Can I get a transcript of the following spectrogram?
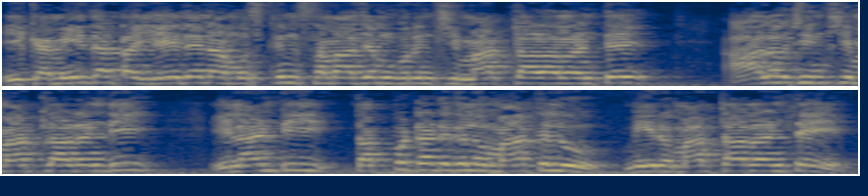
ఇక మీదట ఏదైనా ముస్లిం సమాజం గురించి మాట్లాడాలంటే ఆలోచించి మాట్లాడండి. ఇలాంటి తప్పుటడుగులు మాటలు మీరు మాట్లాడాలంటే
